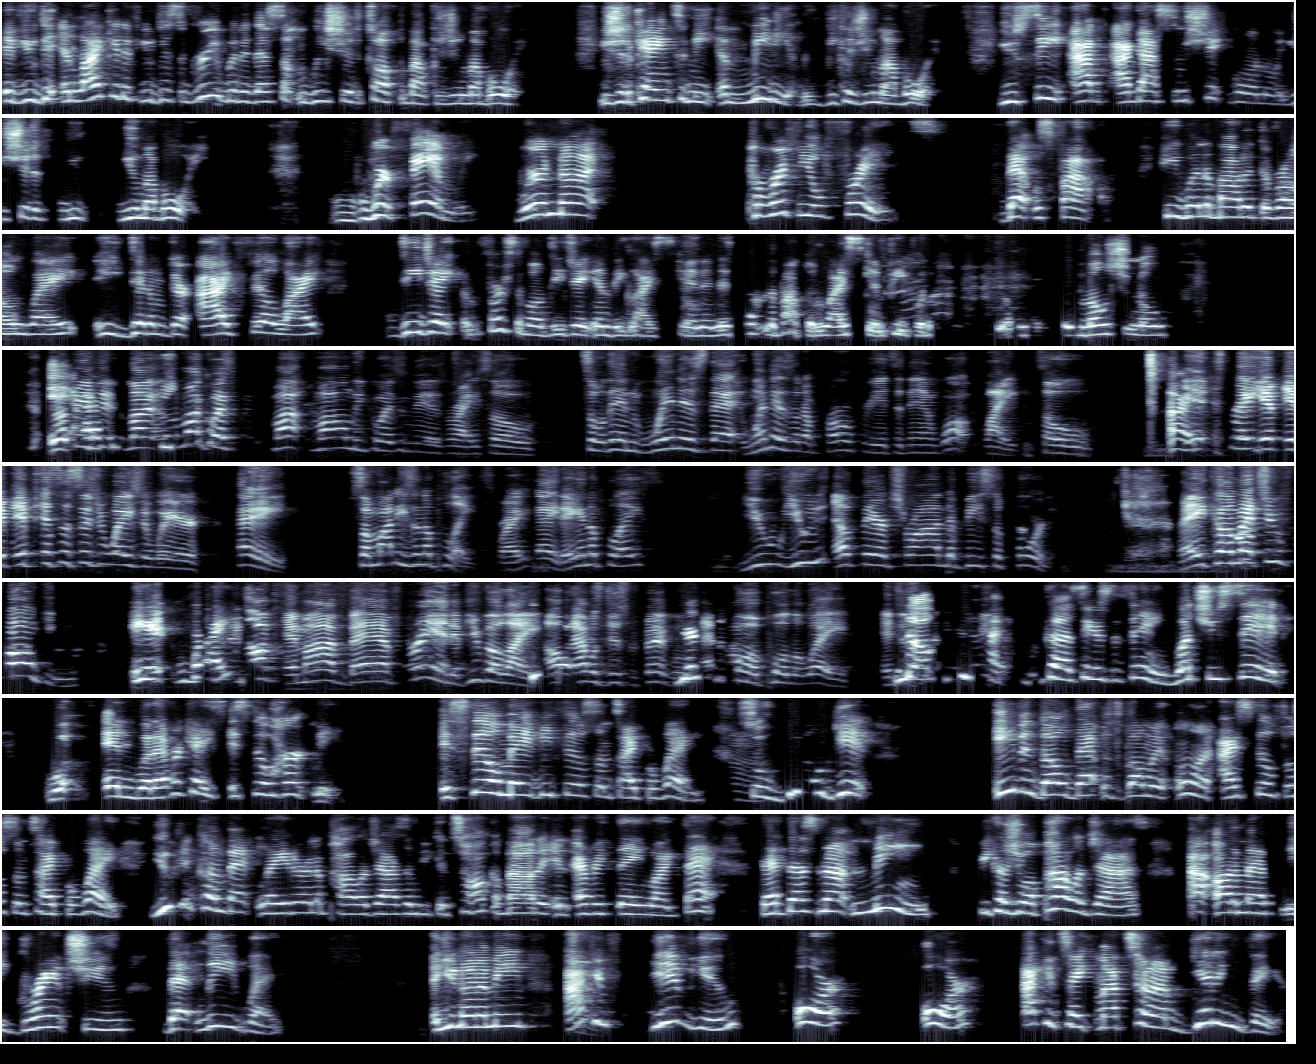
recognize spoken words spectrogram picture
If you didn't like it, if you disagreed with it, that's something we should have talked about because you my boy. You should have came to me immediately because you my boy. You see, I, I got some shit going on. You should have you you my boy. We're family. We're not peripheral friends. That was foul. He went about it the wrong way. He did them there. I feel like DJ, first of all, DJ Envy light skin, and it's something about the light skin people. emotional. It- I I mean, don't- th- like my question, my my only question is right. So so then when is that? When is it appropriate to then walk? Like so, all right, it, say if, if if it's a situation where hey somebody's in a place, right? Hey, they in a place. You you up there trying to be supportive. They come at you funky. right. Am I, am I a bad friend if you go like, oh, that was disrespectful? You're- and I'm gonna pull away. And No, because here's the thing: what you said, what in whatever case, it still hurt me. It still made me feel some type of way. Mm. So you don't get, even though that was going on, I still feel some type of way. You can come back later and apologize, and we can talk about it and everything like that. That does not mean because you apologize, I automatically grant you that leeway. You know what I mean? I can forgive you, or or I can take my time getting there.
